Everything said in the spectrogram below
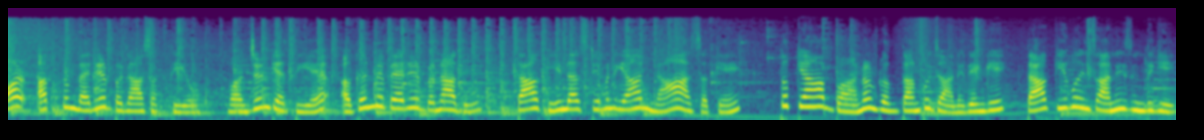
और अब तुम बैरियर बना सकती हो। वांजुन कहती है, अगर मैं बैरियर बना दूँ, ताकि लस्टेमन यहाँ ना आ सके तो क्या आप बान और गंगतान को जाने देंगे, ताकि वो इंसानी ज़िंदगी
